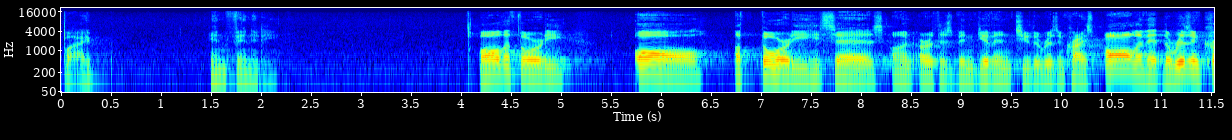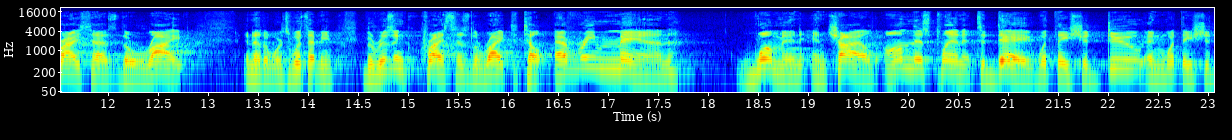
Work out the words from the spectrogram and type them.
by infinity. All authority, all authority, he says, on earth has been given to the risen Christ. All of it. The risen Christ has the right. In other words, what's that mean? The risen Christ has the right to tell every man, woman, and child on this planet today what they should do and what they should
